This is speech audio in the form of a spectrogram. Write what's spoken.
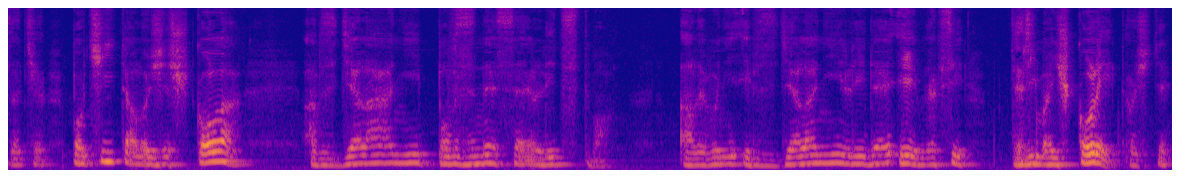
začal, počítalo, že škola a vzdělání povznese lidstvo. Ale oni i vzdělaní lidé, i jaksi, kteří mají školy, to ještě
